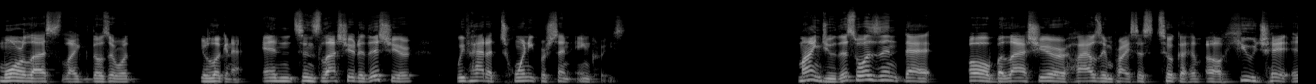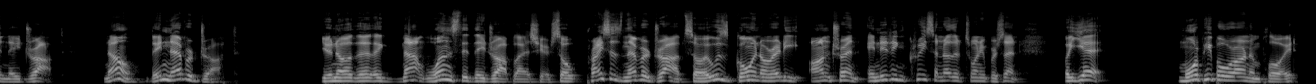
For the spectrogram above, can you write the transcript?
more or less, like those are what you're looking at. And since last year to this year, we've had a 20% increase. Mind you, this wasn't that, oh, but last year housing prices took a, a huge hit and they dropped. No, they never dropped. You know, like, not once did they drop last year. So prices never dropped. So it was going already on trend and it increased another 20%. But yet, more people were unemployed.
